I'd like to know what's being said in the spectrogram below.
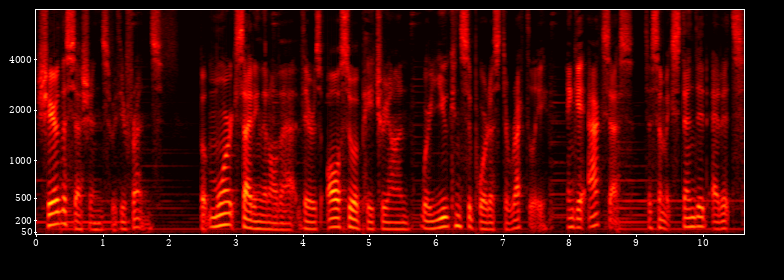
share the sessions with your friends. But more exciting than all that, there's also a Patreon where you can support us directly and get access to some extended edits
